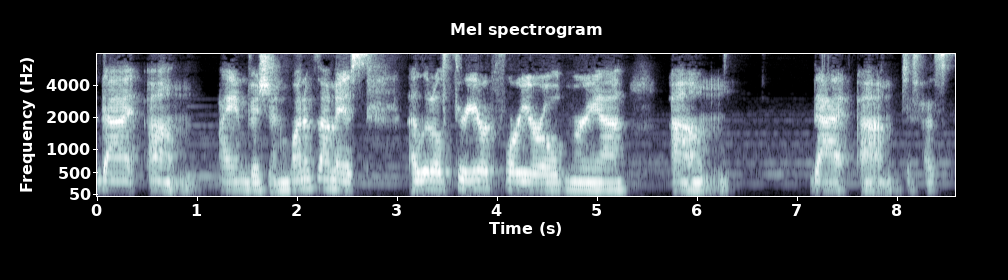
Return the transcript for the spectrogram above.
that um, I envision. One of them is a little three or four year old Maria um, that um, just has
